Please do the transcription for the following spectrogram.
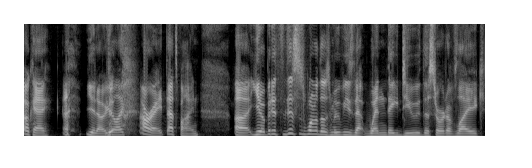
okay, you know, you're like, all right, that's fine. Uh, you know, but it's this is one of those movies that when they do the sort of like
